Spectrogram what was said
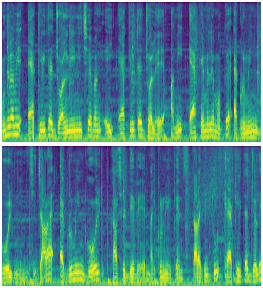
বন্ধুরা, আমি এক লিটার জল নিয়ে নিচ্ছি এবং এই এক লিটার জলে আমি এক এম এর মতো অ্যাগ্রোমিন গোল্ড নিয়ে নিচ্ছি। যারা অ্যাগ্রোমিন গোল্ড গাছে দেবে মাইক্রোনিউট্রিয়েন্টস তারা কিন্তু এক লিটার জলে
